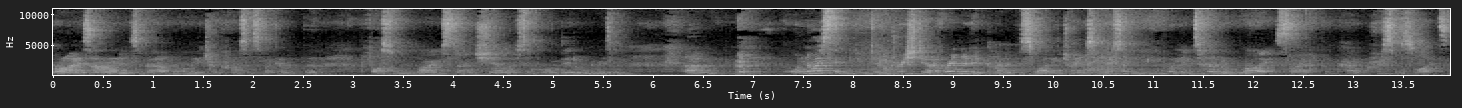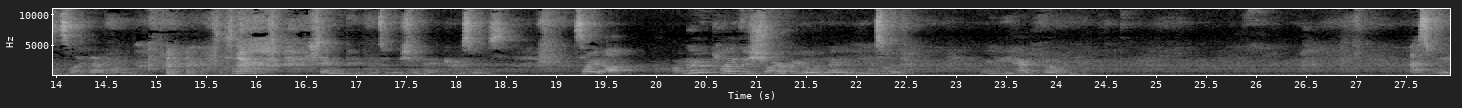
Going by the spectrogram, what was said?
bryozoan. It's about a millimetre across. It's like a, the fossil limestone shell of some long dead organism. Um, but a nice thing you can do in Drishti, I've rendered it kind of slightly translucent, and you can put internal lights. So I've put kind of Christmas lights inside that one. so send people to wish them happy Christmas. So uh, I'm going to play the show reel, and then you can sort of maybe have um, ask me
